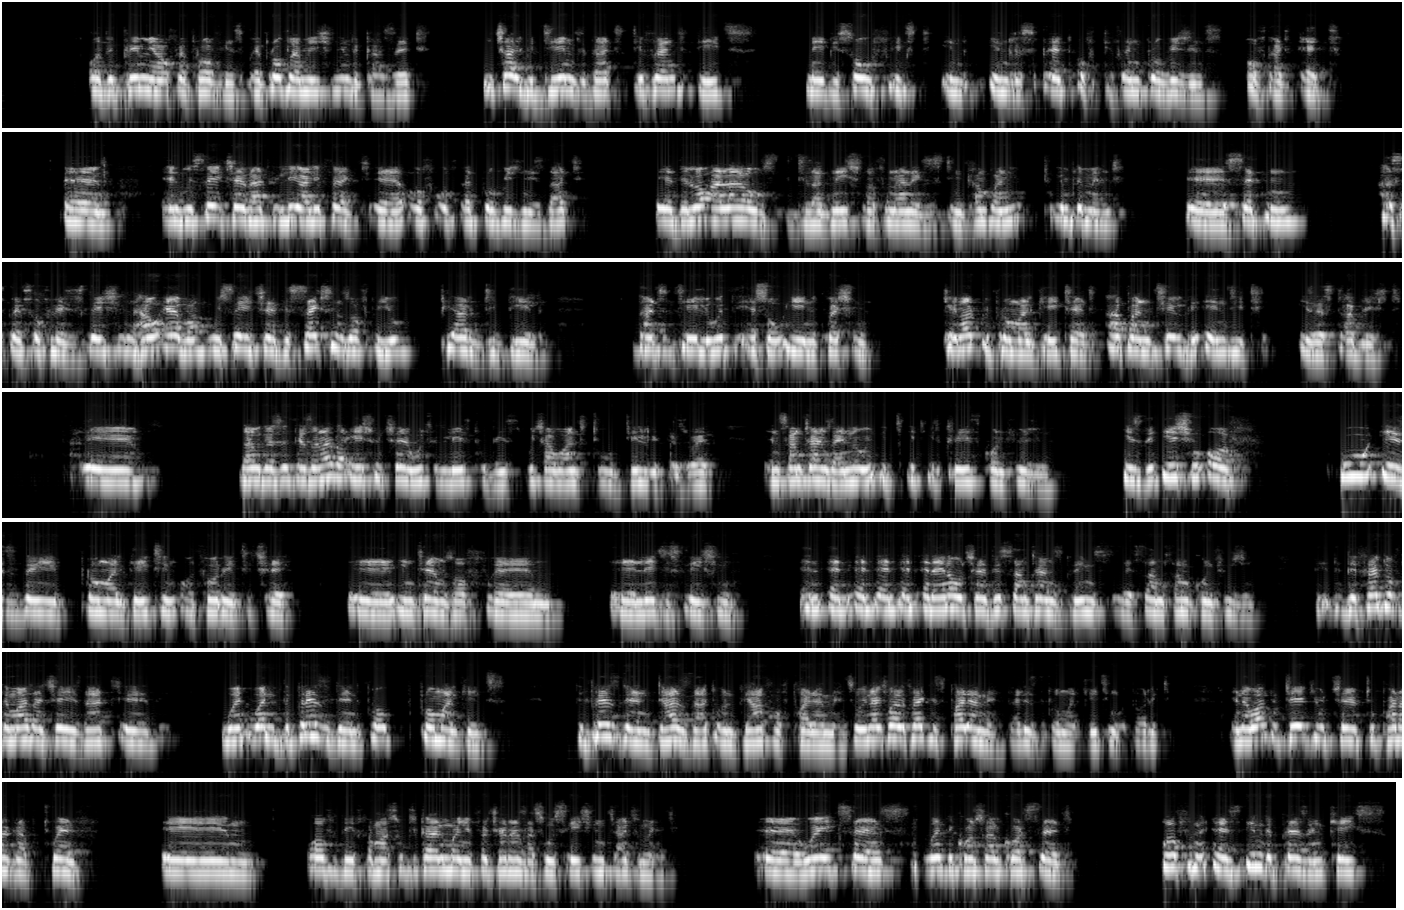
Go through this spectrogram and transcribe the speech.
or the Premier of a province by proclamation in the Gazette, it shall be deemed that different dates may be so fixed in, in respect of different provisions of that act. Um, and we say, Chair, that the legal effect uh, of, of that provision is that uh, the law allows the designation of a non-existing company to implement uh, certain aspects of legislation. However, we say, Chair, the sections of the PRD bill that deal with the SOE in question cannot be promulgated up until the entity is established. Uh, now, there's, there's another issue, Chair, which relates to this, which I want to deal with as well and sometimes I know it, it, it creates confusion, is the issue of who is the promulgating authority chair uh, in terms of um, uh, legislation. And, and, and, and, and I know, Chair, this sometimes brings uh, some, some confusion. The, the, fact of the matter, Chair, is that uh, when, when the president pro- promulgates, the president does that on behalf of parliament. So in actual fact, it's parliament that is the promulgating authority. And I want to take you, Chair, to paragraph 12 um, of the Pharmaceutical Manufacturers Association judgment, uh, where it says, where the Constitutional Court said, often as in the present case,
